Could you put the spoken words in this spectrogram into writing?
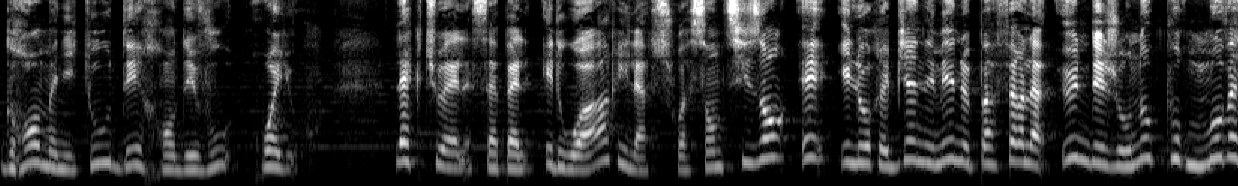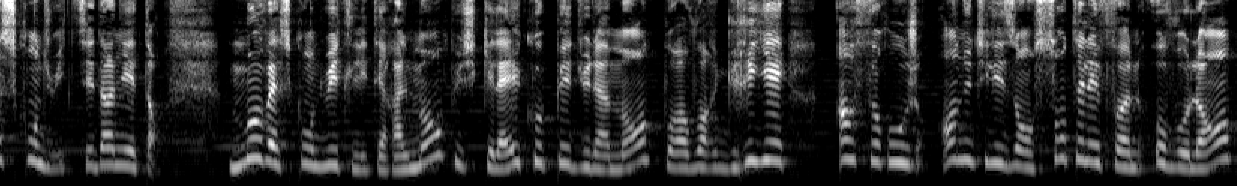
grand Manitou des rendez-vous royaux. L'actuel s'appelle Édouard, il a 66 ans et il aurait bien aimé ne pas faire la une des journaux pour mauvaise conduite ces derniers temps. Mauvaise conduite littéralement puisqu'il a écopé d'une amende pour avoir grillé un feu rouge en utilisant son téléphone au volant.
